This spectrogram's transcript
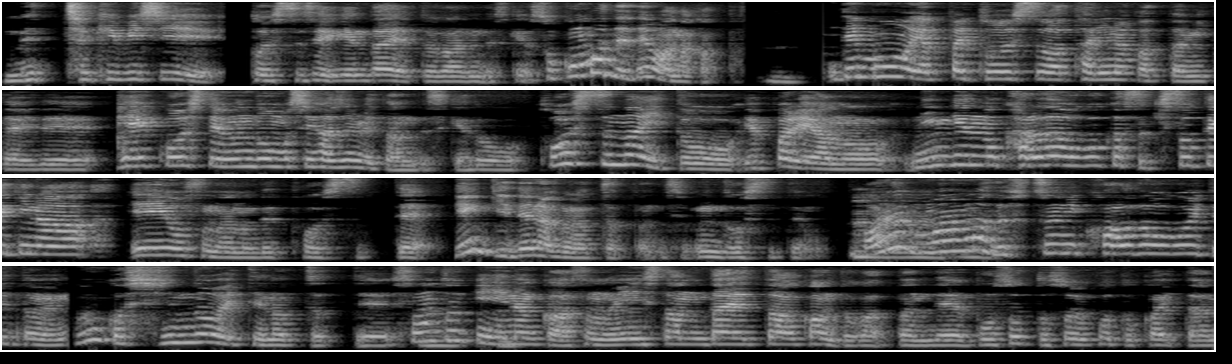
めっちゃ厳しい糖質制限ダイエットがあるんですけど、そこまでではなかった。でも、やっぱり糖質は足りなかったみたいで、並行して運動もし始めたんですけど、糖質ないと、やっぱりあの、人間の体を動かす基礎的な栄養素なので、糖質って。元気出なくなっちゃったんですよ、運動してても。うんあれ？前まで普通に体動いてたのに、なんかしんどいってなっちゃって、その時になんかそのインスタのダイエットアカウントがあったんで、ぼそっとそういうこと書いた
